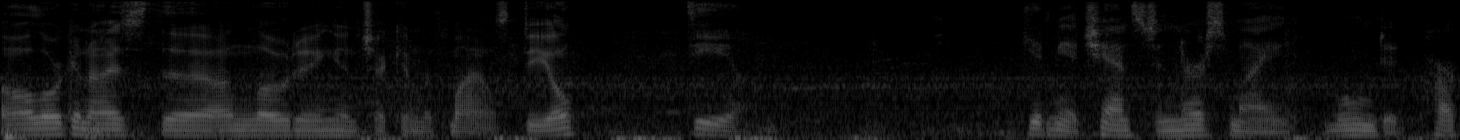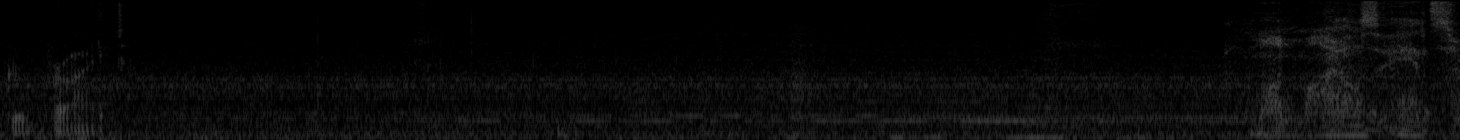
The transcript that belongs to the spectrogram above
I'll organize the unloading and check in with Miles. Deal? Deal. Give me a chance to nurse my wounded Parker pride. Come on, Miles, answer.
